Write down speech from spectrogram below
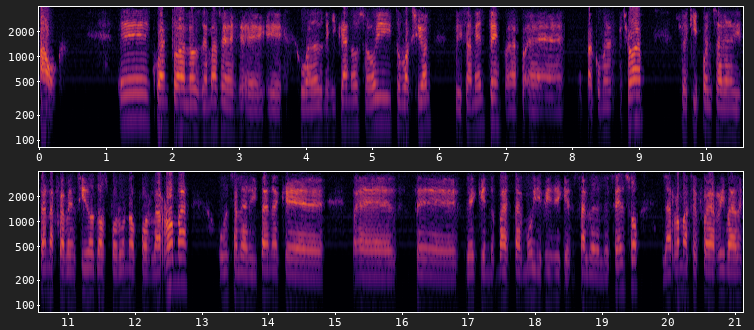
PAOK en cuanto a los demás eh, eh, eh, jugadores mexicanos, hoy tuvo acción precisamente eh, Paco Ochoa. Su equipo, el Salernitana, fue vencido 2 por 1 por la Roma. Un Salernitana que se ve que va a estar muy difícil que se salve del descenso. La Roma se fue arriba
